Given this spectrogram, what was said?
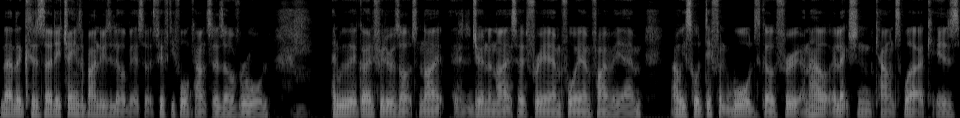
Because so they changed the boundaries a little bit, so it's fifty four councillors overall. And we were going through the results night during the night, so 3 a.m., 4 a.m., 5 a.m., and we saw different wards go through. And how election counts work is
